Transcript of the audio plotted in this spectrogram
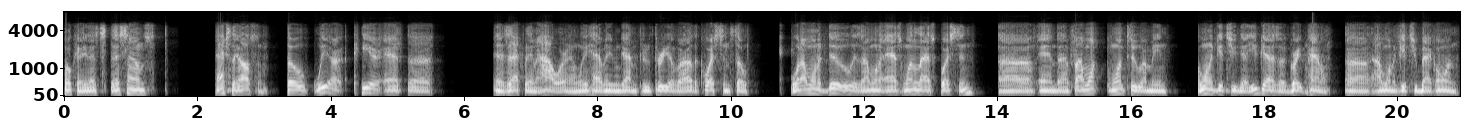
Okay, that's that sounds actually awesome. So we are here at uh, exactly an hour, and we haven't even gotten through three of our other questions. So what I want to do is I want to ask one last question, uh, and uh, if I want want to, I mean, I want to get you guys. You guys are a great panel. Uh, I want to get you back on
